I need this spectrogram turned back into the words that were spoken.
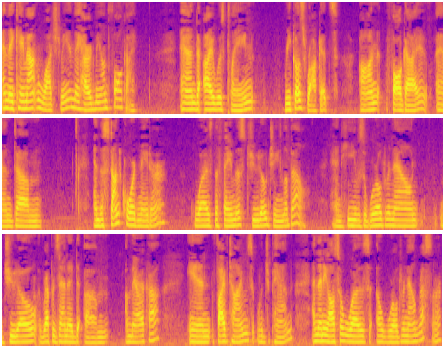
And they came out and watched me, and they hired me on Fall Guy. And I was playing Rico's Rockets on Fall Guy, and um, and the stunt coordinator was the famous judo Gene LeBell, and he was a world-renowned judo, represented um, America in five times with Japan, and then he also was a world-renowned wrestler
